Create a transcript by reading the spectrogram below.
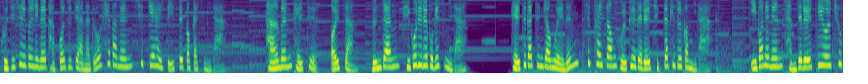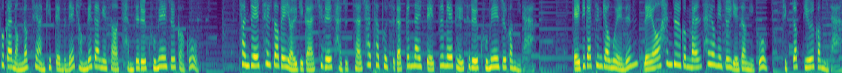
굳이 실블링을 바꿔주지 않아도 해방은 쉽게 할 수 있을 것 같습니다. 다음은 벨트, 얼짱, 눈장, 귀고리를 보겠습니다. 벨트 같은 경우에는 18성 골클벨을 직작해 줄 겁니다. 이번에는 잠재를 띄울 큐브가 넉넉치 않기 때문에 경매장에서 잠재를 구매해 줄 거고 현재 첼섭의 열기가 시들 4주차 샤타포스가 끝날 때쯤에 벨트를 구매해 줄 겁니다. 에디 같은 경우에는 레어 한 줄금만 사용해 줄 예정이고 직접 띄울 겁니다.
